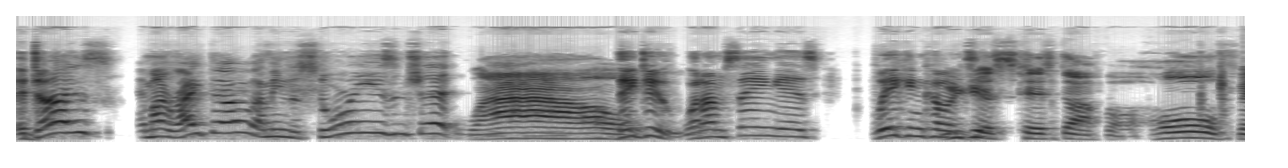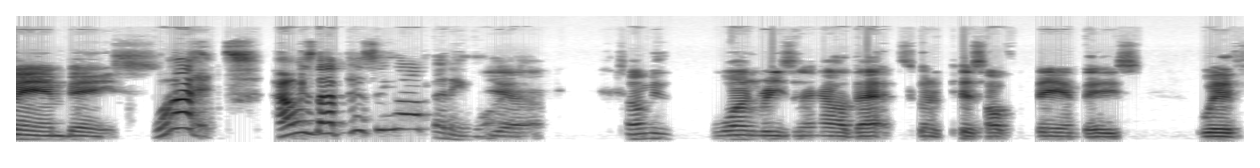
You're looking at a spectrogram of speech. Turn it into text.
It does. Am I right though? I mean, the stories and shit. Wow. They do. What I'm saying is, we can You coexist. just pissed off a whole fan base. What? How is that pissing off anyone? Yeah. Tell me one reason how that's going to piss off the fan base with,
